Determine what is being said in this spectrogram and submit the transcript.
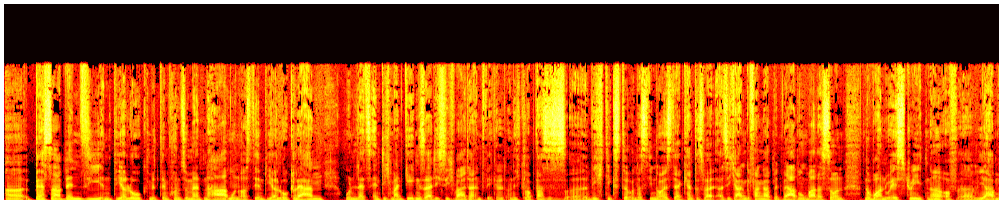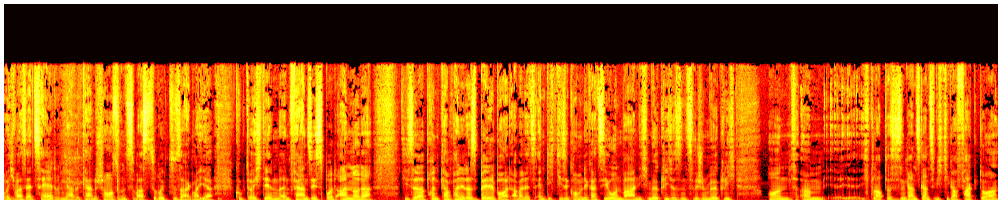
äh, besser, wenn sie einen Dialog mit dem Konsumenten haben und aus dem Dialog lernen und letztendlich man gegenseitig sich weiterentwickelt. Und ich glaube, das ist das äh, Wichtigste und das ist die neueste Erkenntnis, weil als ich angefangen habe mit Werbung, war das so ein, eine One-Way-Street. Ne? Auf, äh, wir haben euch was erzählt und ihr hattet keine Chance, uns was zurückzusagen, weil ihr guckt euch den, den Fernsehspot an oder diese Printkampagne, das Billboard, aber letztendlich diese Kommunikation war nicht möglich, das ist inzwischen möglich. Und ähm, ich glaube, das ist ein ganz, ganz wichtiger Faktor,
